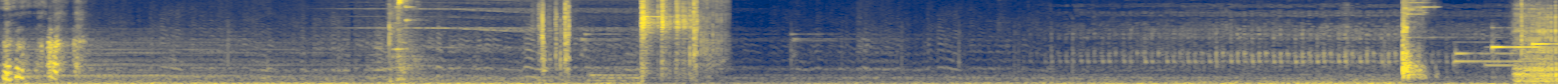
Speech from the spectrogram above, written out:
Yeah.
